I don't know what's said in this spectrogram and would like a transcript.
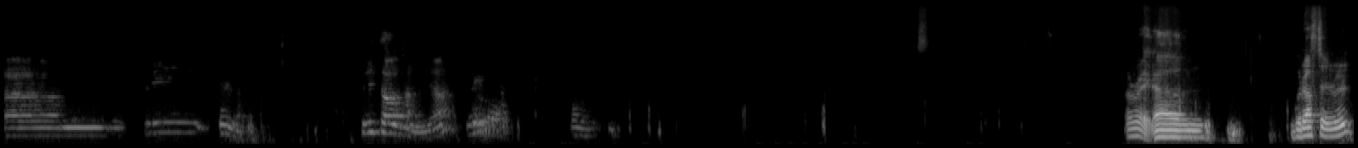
Um, three, three thousand, yeah? All right, um, good afternoon.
